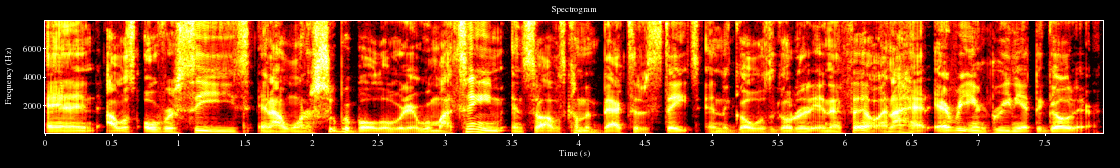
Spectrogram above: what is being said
And I was overseas and I won a Super Bowl over there with my team. And so I was coming back to the States and the goal was to go to the NFL. And I had every ingredient to go there.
